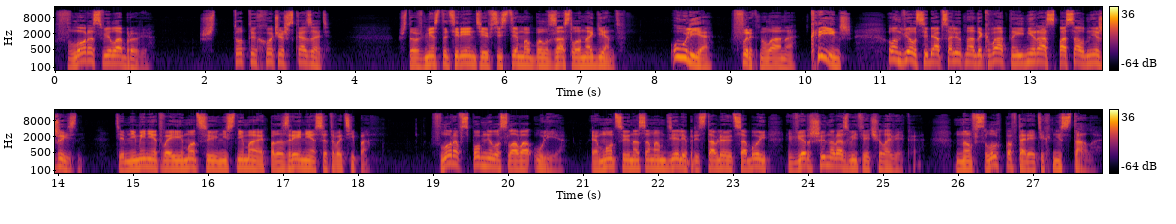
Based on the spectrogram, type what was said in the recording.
Флора свела брови. «Что ты хочешь сказать?» Что вместо Терентия в систему был заслан агент. «Улья!» — фыркнула она. «Кринж! Он вел себя абсолютно адекватно и не раз спасал мне жизнь. Тем не менее, твои эмоции не снимают подозрения с этого типа». Флора вспомнила слова Улья. Эмоции на самом деле представляют собой вершину развития человека. Но вслух повторять их не стала.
